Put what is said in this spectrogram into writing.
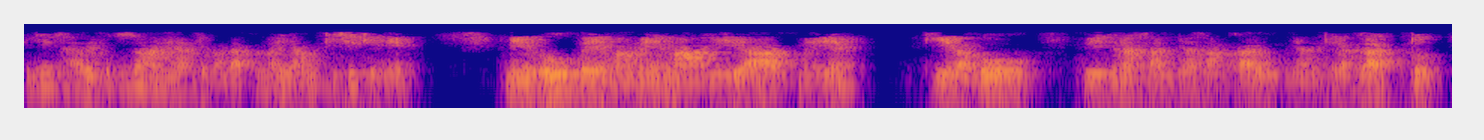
ඉතින් සාරිපුත්‍ර සාමණේරට මතක් වුණා යම් කිසි කෙනෙක් මේ රූපය මමයේ මාගේ ආත්මය කියලා හෝ වේදනා සංඥා සංකාර විඥාන කියලා ගත්තොත්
